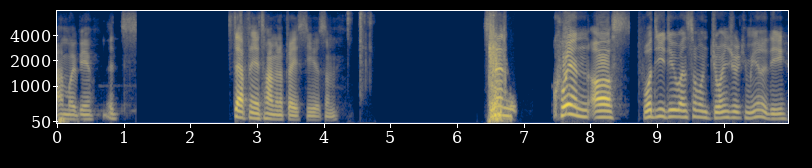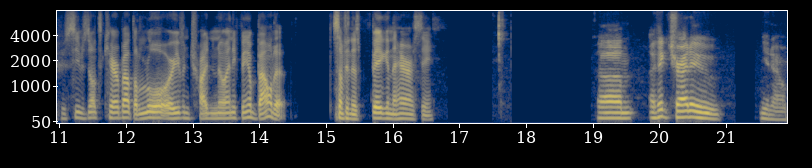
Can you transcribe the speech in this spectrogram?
I'm with you. It's it's definitely a time and a place to use them. So then Quinn asks, "What do you do when someone joins your community who seems not to care about the law or even try to know anything about it? Something that's big in the heresy." Um, I think try to, you know,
